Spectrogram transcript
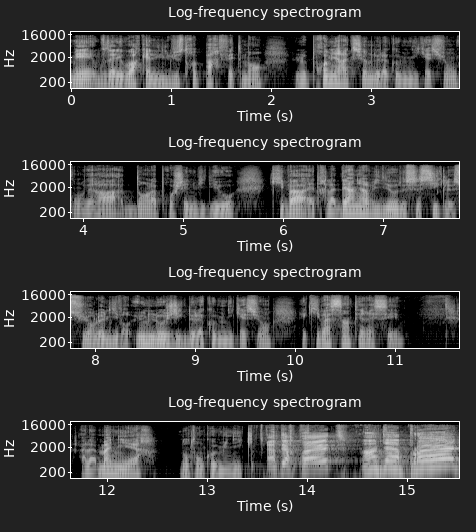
Mais vous allez voir qu'elle illustre parfaitement le premier axiome de la communication qu'on verra dans la prochaine vidéo, qui va être la dernière vidéo de ce cycle sur le livre Une logique de la communication et qui va s'intéresser à la manière dont on communique. Interprète Interprète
